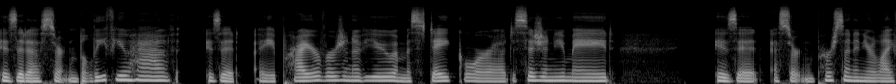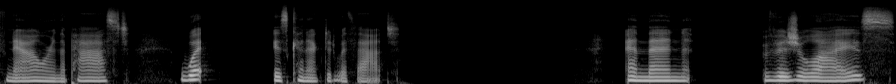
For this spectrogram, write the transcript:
is it a certain belief you have? Is it a prior version of you, a mistake or a decision you made? Is it a certain person in your life now or in the past? What is connected with that? And then visualize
